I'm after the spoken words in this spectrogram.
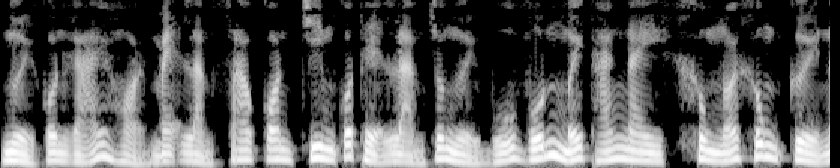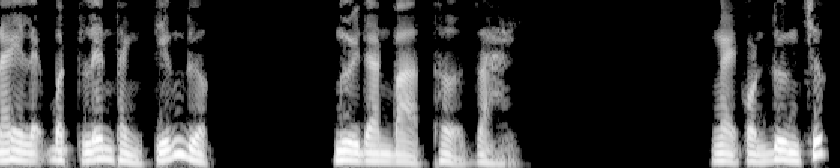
Người con gái hỏi mẹ làm sao con chim có thể làm cho người bố vốn mấy tháng nay không nói không cười nay lại bật lên thành tiếng được. Người đàn bà thở dài. Ngày còn đương chức,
